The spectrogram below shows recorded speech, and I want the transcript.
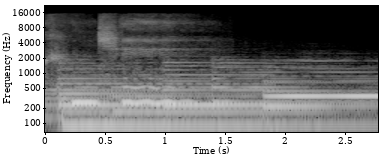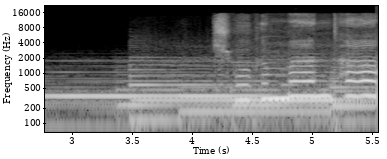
큰지. 조금만 더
